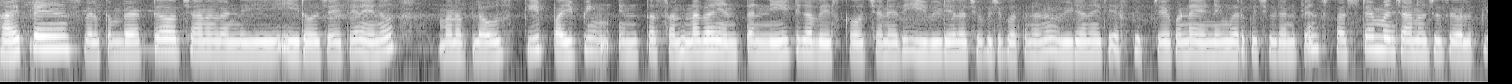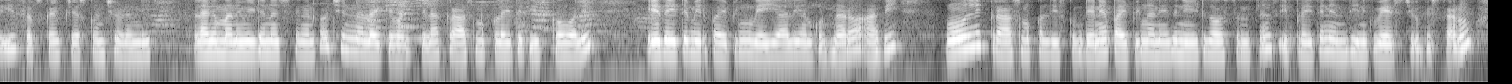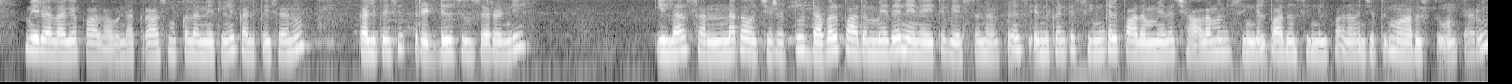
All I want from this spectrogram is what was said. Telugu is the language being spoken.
Hi friends welcome back to our channel అండి. ఈరోజు అయితే నేను మన బ్లౌజ్కి పైపింగ్ ఎంత సన్నగా ఎంత నీట్గా వేసుకోవచ్చు అనేది ఈ వీడియోలో చూపించబోతున్నాను. వీడియోని అయితే స్కిప్ చేయకుండా ఎండింగ్ వరకు చూడండి ఫ్రెండ్స్. ఫస్ట్ టైం మన ఛానల్ చూసేవాళ్ళు ప్లీజ్ సబ్స్క్రైబ్ చేసుకొని చూడండి. అలాగే మన వీడియో నచ్చితే కనుక చిన్న లైక్ ఇవ్వండి. ఇలా క్రాస్ ముక్కలు అయితే తీసుకోవాలి. ఏదైతే మీరు పైపింగ్ వేయాలి అనుకుంటున్నారో అవి ఓన్లీ క్రాస్ ముక్కలు తీసుకుంటేనే పైపింగ్ అనేది నీట్గా వస్తుంది ఫ్రెండ్స్. ఇప్పుడైతే నేను దీనికి వేసి చూపిస్తాను. మీరు అలాగే ఫాలో అవ్వండి. ఆ క్రాస్ ముక్కలు అన్నిటిని కలిపేశాను. కలిపేసి థ్రెడ్ చూసారండి. ఇలా సన్నగా వచ్చేటట్టు డబల్ పాదం మీదే నేనైతే వేస్తున్నాను ఫ్రెండ్స్ ఎందుకంటే సింగిల్ పాదం మీద చాలామంది సింగిల్ పాదం సింగిల్ పాదం అని చెప్పి మారుస్తూ ఉంటారు.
